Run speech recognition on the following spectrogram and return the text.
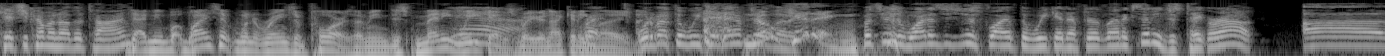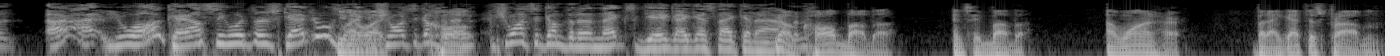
Can't you come another time? I mean, why is it when it rains it pours? I mean, there's many Yeah. weekends where you're not getting Right. laid. What about the weekend after No Atlantic kidding. But seriously, why doesn't she just fly up the weekend after Atlantic City just take her out? Uh, all right. You well, okay? I'll see what their schedule's You like. what? If she wants to come Call- to the, if she wants to come to the next gig, I guess that could happen. No, call Bubba and say, Bubba, I want her, but I got this problem.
